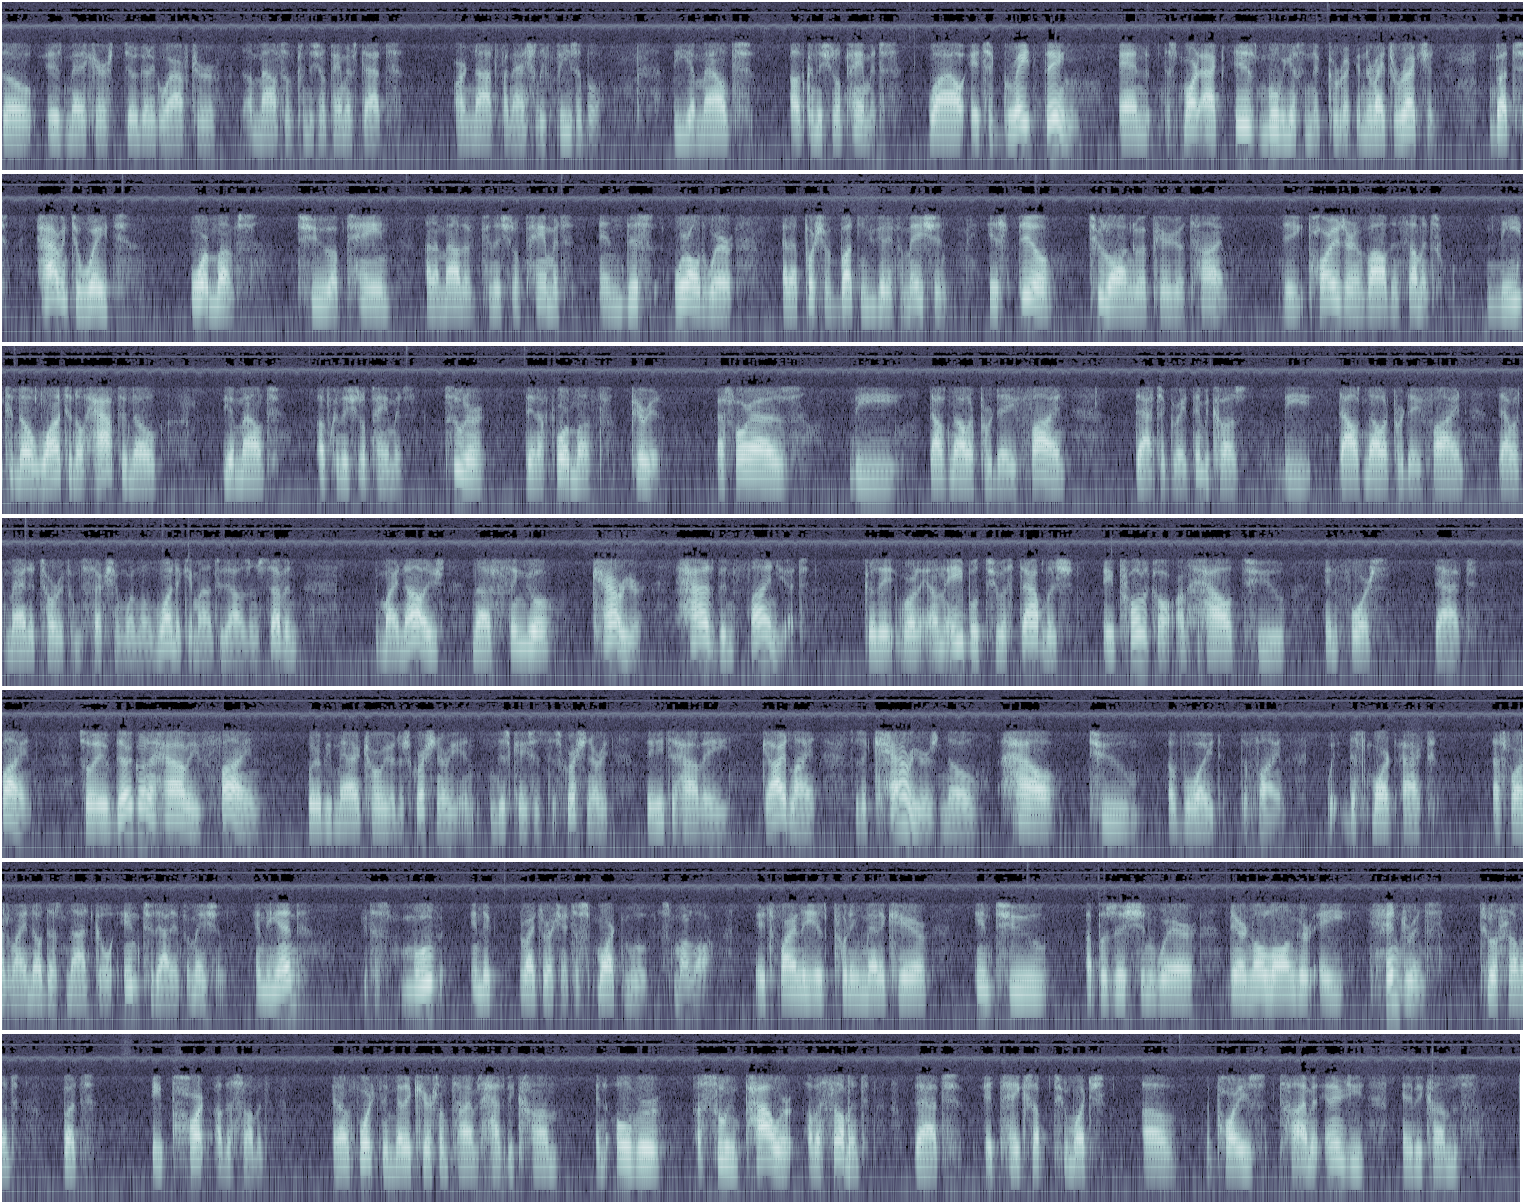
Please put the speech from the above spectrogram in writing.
So is Medicare still going to go after amounts of conditional payments that are not financially feasible? The amount of conditional payments, while it's a great thing, and the SMART Act is moving us in the correct in the right direction, but having to wait four months to obtain an amount of conditional payments in this world where at a push of a button you get information is still too long of a period of time. The parties are involved in settlements need to know, want to know, have to know the amount of conditional payments sooner than a four month period. As far as the thousand dollar per day fine, that's a great thing because the thousand dollar per day fine that was mandatory from Section 111 that came out in 2007, to my knowledge, not a single carrier has been fined yet because they were unable to establish a protocol on how to enforce that fine. So if they're going to have a fine, whether it be mandatory or discretionary, in, in this case it's discretionary, they need to have a guideline so the carriers know how to avoid the fine. The SMART Act, as far as I know, does not go into that information. In the end, it's a move in the right direction. It's a smart move, smart law. It finally is putting Medicare into a position where they're no longer a hindrance to a settlement, but a part of the settlement. And unfortunately, Medicare sometimes has become an over assuming power of a settlement that it takes up too much of the parties' time and energy, and it becomes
